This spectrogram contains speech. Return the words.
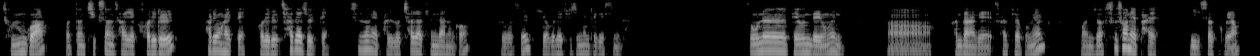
점과 어떤 직선 사이의 거리를 활용할 때, 거리를 찾아줄 때 수선의 발로 찾아준다는 거 그것을 기억을 해주시면 되겠습니다. 오늘 배운 내용은 어, 간단하게 살펴보면 먼저 수선의 발이 있었고요.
